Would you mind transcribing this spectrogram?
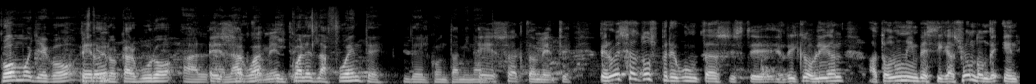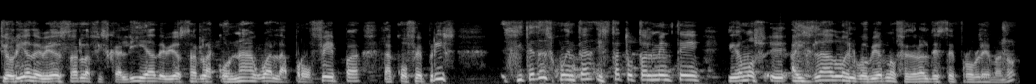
cómo llegó el este hidrocarburo al, agua y cuál es la fuente del contaminante. Exactamente. Pero esas dos preguntas, este, Enrique, obligan a toda una investigación donde en teoría debía estar la Fiscalía, debía estar la CONAGUA, la PROFEPA, la COFEPRIS. Si te das cuenta, está totalmente, digamos, eh, aislado el gobierno federal de este problema, ¿no?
